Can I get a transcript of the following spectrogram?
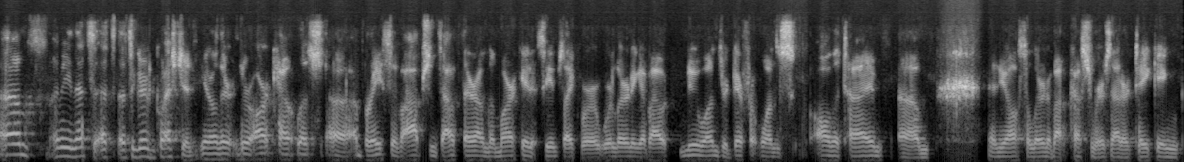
Um, I mean, that's that's that's a good question. You know, there there are countless uh, abrasive options out there on the market. It seems like we're we're learning about new ones or different ones all the time. Um, and you also learn about customers that are taking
